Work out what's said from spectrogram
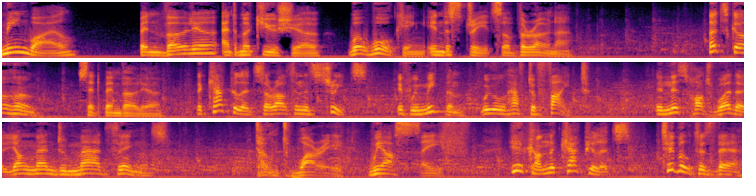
Meanwhile, Benvolio and Mercutio were walking in the streets of Verona. Let's go home, said Benvolio. The Capulets are out in the streets. If we meet them, we will have to fight. In this hot weather, young men do mad things. Don't worry, we are safe. Here come the Capulets. Tybalt is there.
